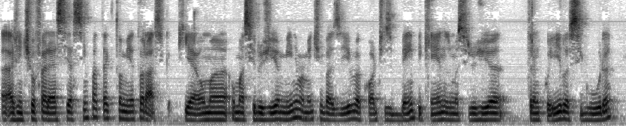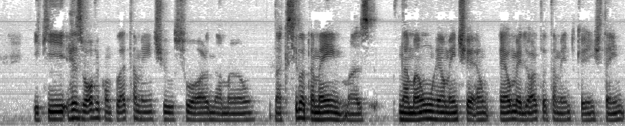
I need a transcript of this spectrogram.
a gente oferece a simpatectomia torácica, que é uma, uma cirurgia minimamente invasiva, cortes bem pequenos, uma cirurgia tranquila, segura, e que resolve completamente o suor na mão, na axila também, mas na mão realmente é, é o melhor tratamento que a gente tem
